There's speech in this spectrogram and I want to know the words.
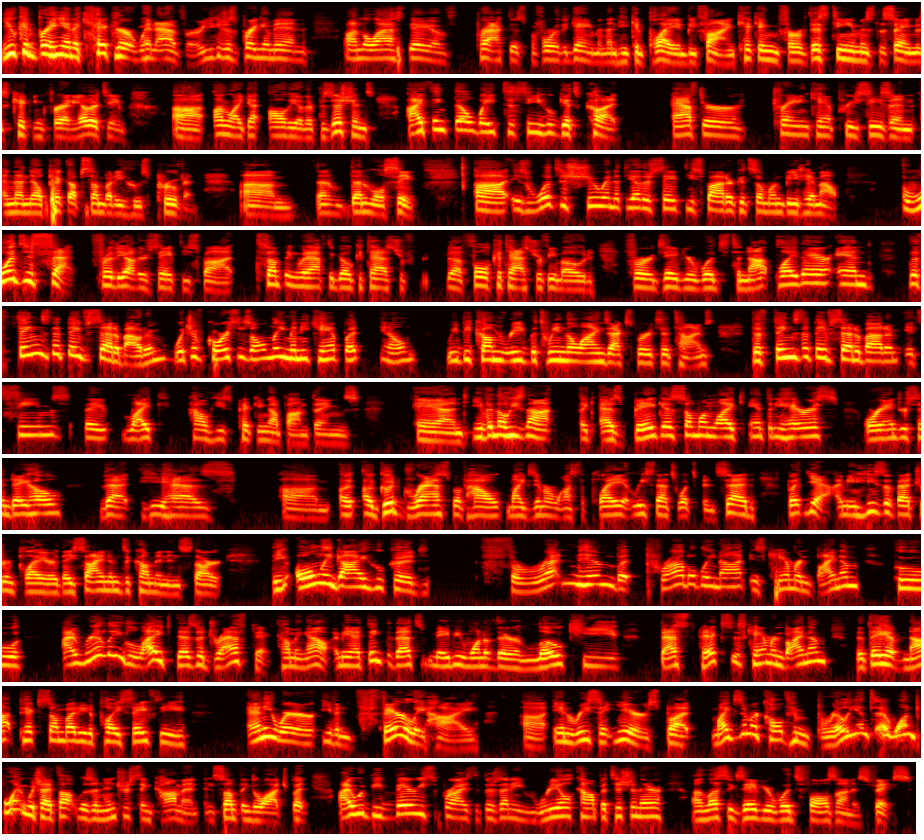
you can bring in a kicker whenever. You can just bring him in on the last day of practice before the game and then he can play and be fine. Kicking for this team is the same as kicking for any other team uh, unlike at all the other positions. I think they'll wait to see who gets cut after training camp preseason, and then they'll pick up somebody who's proven. Um, then, then we'll see. Uh, is Woods a shoe in at the other safety spot, or could someone beat him out? Woods is set for the other safety spot. Something would have to go catastrophe, uh, full catastrophe mode for Xavier Woods to not play there. And the things that they've said about him, which of course is only mini camp, but you know we become read between the lines experts at times. The things that they've said about him, it seems they like how he's picking up on things. And even though he's not like as big as someone like Anthony Harris or Andrew Sendejo, that he has um, a, a, good grasp of how Mike Zimmer wants to play. At least that's what's been said. But yeah, I mean, he's a veteran player. They signed him to come in and start. The only guy who could threaten him, but probably not, is Camryn Bynum, who I really liked as a draft pick coming out. I mean, I think that that's maybe one of their low key best picks is Camryn Bynum, that they have not picked somebody to play safety anywhere even fairly high uh, in recent years. But Mike Zimmer called him brilliant at one point, which I thought was an interesting comment and something to watch. But I would be very surprised if there's any real competition there unless Xavier Woods falls on his face.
